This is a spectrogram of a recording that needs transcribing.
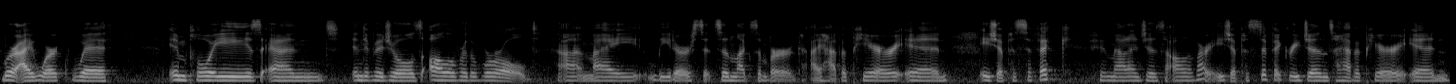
where I work with employees and individuals all over the world. Um, my leader sits in Luxembourg. I have a peer in Asia Pacific who manages all of our Asia Pacific regions. I have a peer in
